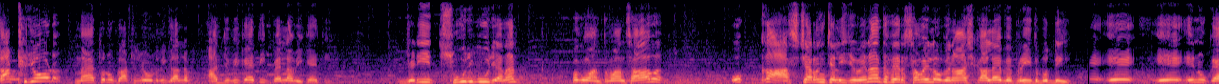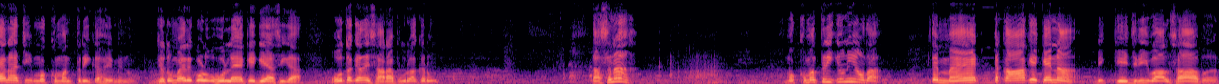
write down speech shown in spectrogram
ਗੱਠ ਜੋੜ ਮੈਂ ਤੁਹਾਨੂੰ ਗੱਠ ਜੋੜ ਦੀ ਗੱਲ ਅੱਜ ਵੀ ਕਹਿਤੀ, ਪਹਿਲਾਂ ਵੀ ਕਹਿਤੀ। ਜਿਹੜੀ ਸੂਝ-ਬੂਝ ਹੈ ਨਾ, ਭਗਵੰਤ ਮਾਨ ਸਾਹਿਬ, ਉਹ ਘਾਸ ਚਰਨ ਚਲੀ ਜਾਵੇ ਨਾ, ਤਾਂ ਫਿਰ ਸਮਝ ਲਓ ਵਿਨਾਸ਼ ਕਾਲ ਹੈ, ਵਿਪਰੀਤ ਬੁੱਧੀ। ਇਹ ਇਹ, ਇਹ- ਇਹਨੂੰ ਕਹਿਣਾ ਚੀ ਮੁੱਖ ਮੰਤਰੀ ਕਹੇ ਮੈਨੂੰ। ਜਦੋਂ ਮੈਂ ਇਹਦੇ ਕੋਲ ਉਹ ਲੈ ਕੇ ਗਿਆ ਸੀਗਾ, ਉਹ ਤਾਂ ਕਹਿੰਦੇ ਸਾਰਾ ਪੂਰਾ ਕਰੂੰ। ਦੱਸ ਨਾ, ਮੁੱਖ ਮੰਤਰੀ ਕਿਉਂ ਨਹੀਂ ਆਉਂਦਾ? ਤੇ ਮੈਂ ਟਿਕਾ ਕੇ ਕਹਿਣਾ ਵੀ ਕੇਜਰੀਵਾਲ ਸਾਹਿਬ,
